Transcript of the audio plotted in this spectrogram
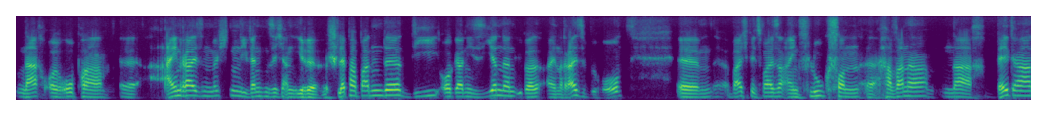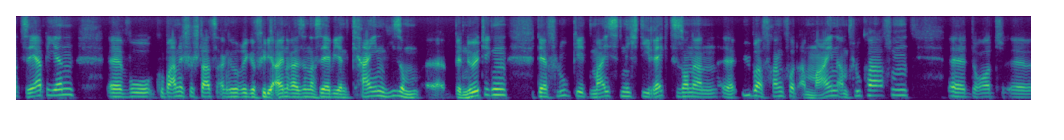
nach Europa einreisen möchten, die wenden sich an ihre Schlepperbande. Die organisieren dann über ein Reisebüro ähm, beispielsweise ein Flug von äh, Havanna nach Belgrad, Serbien, äh, wo kubanische Staatsangehörige für die Einreise nach Serbien kein Visum äh, benötigen. Der Flug geht meist nicht direkt, sondern äh, über Frankfurt am Main am Flughafen. Äh, dort äh,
